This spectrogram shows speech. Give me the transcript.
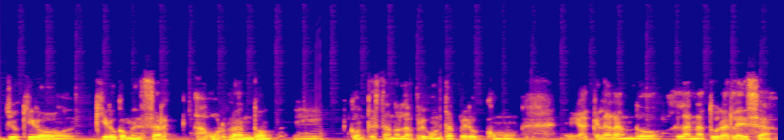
yo quiero, quiero comenzar abordando, eh, contestando la pregunta, pero como eh, aclarando la naturaleza,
